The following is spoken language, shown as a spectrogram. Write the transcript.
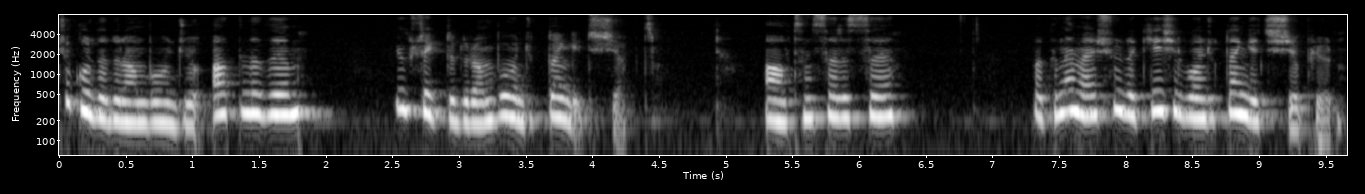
Çukurda duran boncuğu atladım. Yüksekte duran boncuktan geçiş yaptım. Altın sarısı. Bakın hemen şuradaki yeşil boncuktan geçiş yapıyorum.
